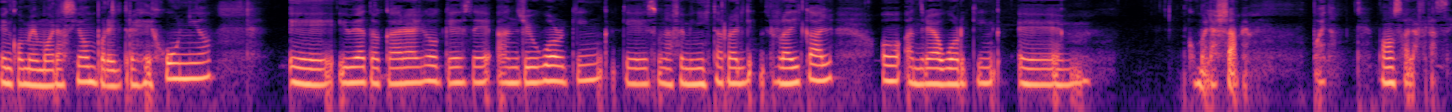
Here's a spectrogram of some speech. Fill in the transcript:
en conmemoración por el 3 de junio eh, y voy a tocar algo que es de Andrew Working, que es una feminista radical, o Andrea Working, em, como la llamen. Bueno, vamos a la frase.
